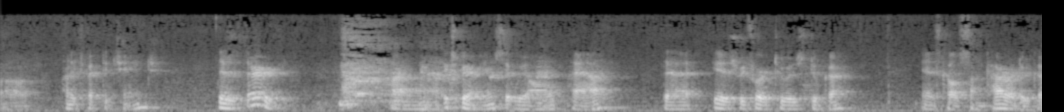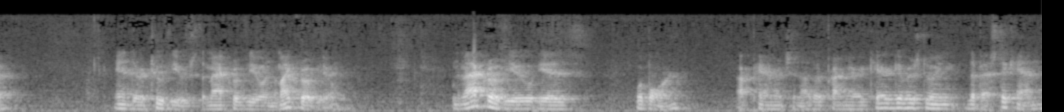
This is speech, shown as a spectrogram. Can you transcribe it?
of unexpected change. There's a third uh, experience that we all have that is referred to as dukkha, and it's called sankhara dukkha. And there are two views, the macro view and the micro view. And the macro view is we're born, our parents and other primary caregivers doing the best they can,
